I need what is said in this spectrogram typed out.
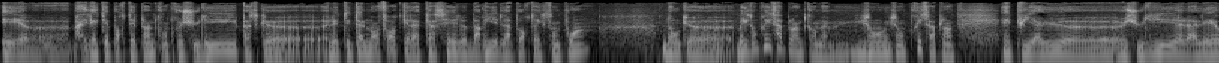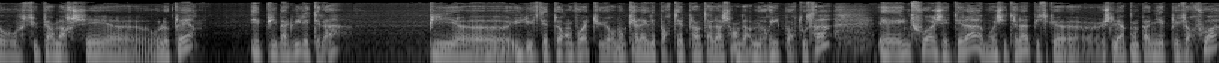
Et euh, bah, il a été porté plainte contre Julie parce que euh, était tellement forte qu'elle a cassé le barillet de la porte avec son poing. Donc, euh, mais ils ont pris sa plainte quand même. Ils ont, pris sa plainte. Et puis il y a eu Julie, elle allait au supermarché au Leclerc. Et puis bah lui, il était là. Puis euh, il lui faisait peur en voiture, donc elle allait porter plainte à la gendarmerie pour tout ça. Et une fois j'étais là, moi j'étais là puisque je l'ai accompagné plusieurs fois.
